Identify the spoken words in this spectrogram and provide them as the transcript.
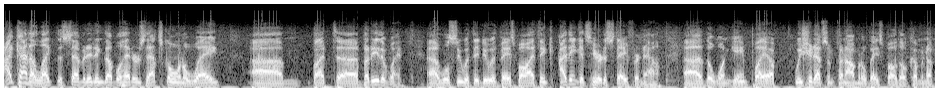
I kind of like the seven inning doubleheaders. That's going away. Um, but uh, but either way, uh, we'll see what they do with baseball. I think I think it's here to stay for now. Uh, the one game playoff. We should have some phenomenal baseball though coming up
